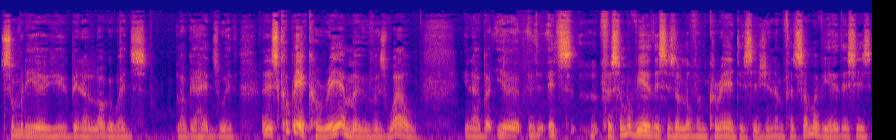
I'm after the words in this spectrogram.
Somebody who you've been at loggerheads loggerheads with. And this could be a career move as well, you know. But you, it's for some of you this is a love and career decision, and for some of you this is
